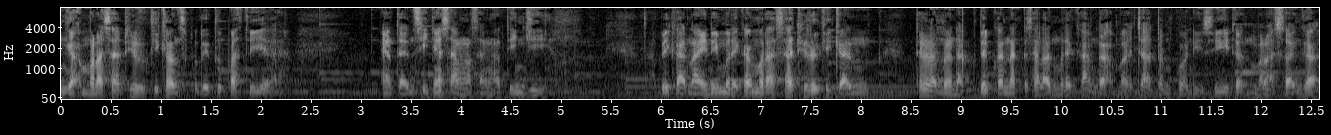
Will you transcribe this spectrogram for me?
nggak merasa dirugikan seperti itu pasti ya intensinya sangat-sangat tinggi. Tapi karena ini mereka merasa dirugikan dalam tanda kutip karena kesalahan mereka nggak baca term kondisi dan merasa nggak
